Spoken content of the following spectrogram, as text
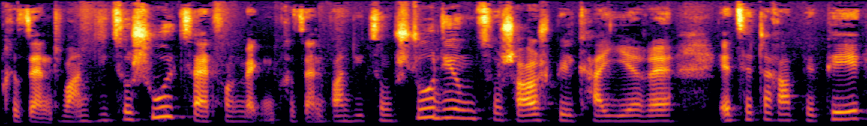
präsent waren, die zur Schulzeit von Megan präsent waren, die zum Studium, zur Schauspielkarriere etc. pp.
